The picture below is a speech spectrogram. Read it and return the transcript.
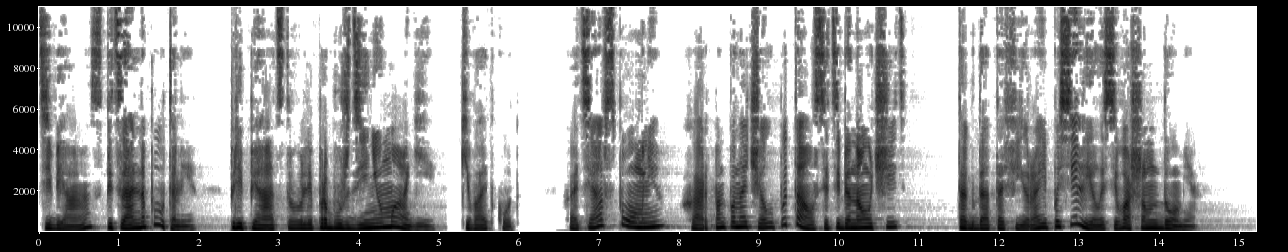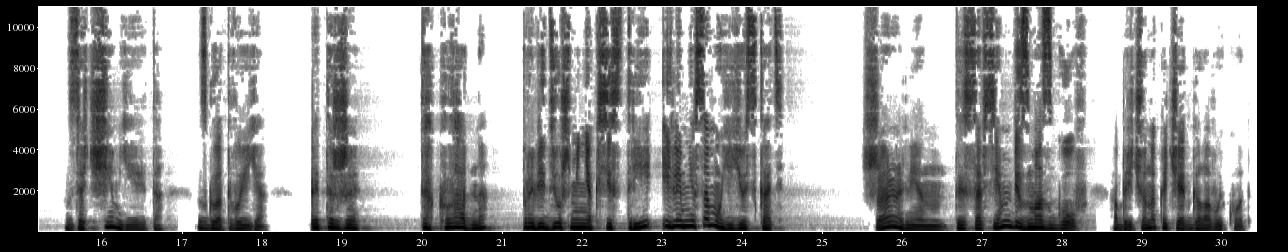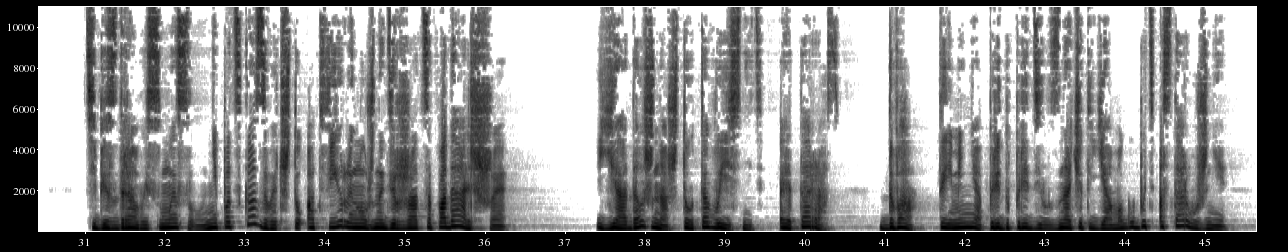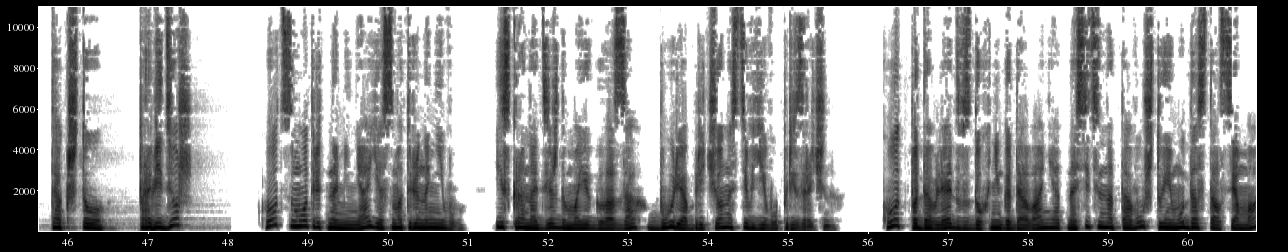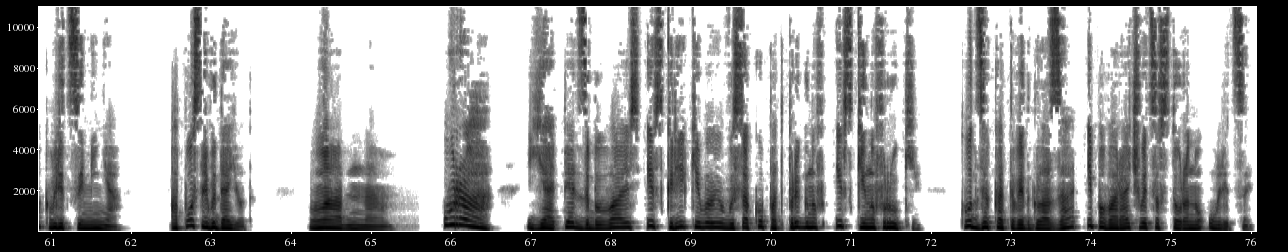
Тебя специально путали, препятствовали пробуждению магии, кивает кот. Хотя вспомни, Хартман поначалу пытался тебя научить. Тогда Тафира и поселилась в вашем доме. Зачем ей это? Сглатываю я. Это же... Так, ладно. Проведешь меня к сестре или мне самой ее искать? Шарлин, ты совсем без мозгов, обреченно качает головой кот. Тебе здравый смысл не подсказывает, что от Фиры нужно держаться подальше. Я должна что-то выяснить. Это раз. Два. Ты меня предупредил, значит, я могу быть осторожнее. Так что проведешь? Кот смотрит на меня, я смотрю на него. Искра надежды в моих глазах, буря обреченности в его призрачных. Кот подавляет вздох негодования относительно того, что ему достался маг в лице меня. А после выдает. «Ладно. Ура! Я опять забываюсь и вскрикиваю, высоко подпрыгнув и вскинув руки. Кот закатывает глаза и поворачивается в сторону улицы.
